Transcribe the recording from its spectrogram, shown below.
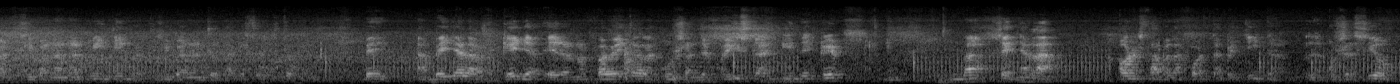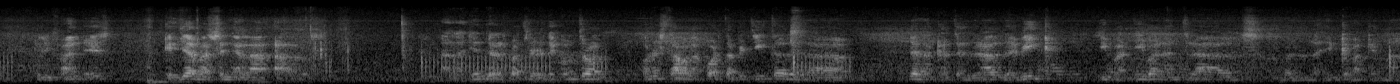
participen en el míting, participen en tota aquesta història. Bé, amb ella, la, que ella era analfabeta, l'acusen de feista i de que va assenyalar on estava la porta petita. L'acusació que li fan és que ella va assenyalar als, a la gent de les patrulles de control on estava la porta petita de la, de la catedral de Vic i van, i van entrar bueno, la gent que va quemar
